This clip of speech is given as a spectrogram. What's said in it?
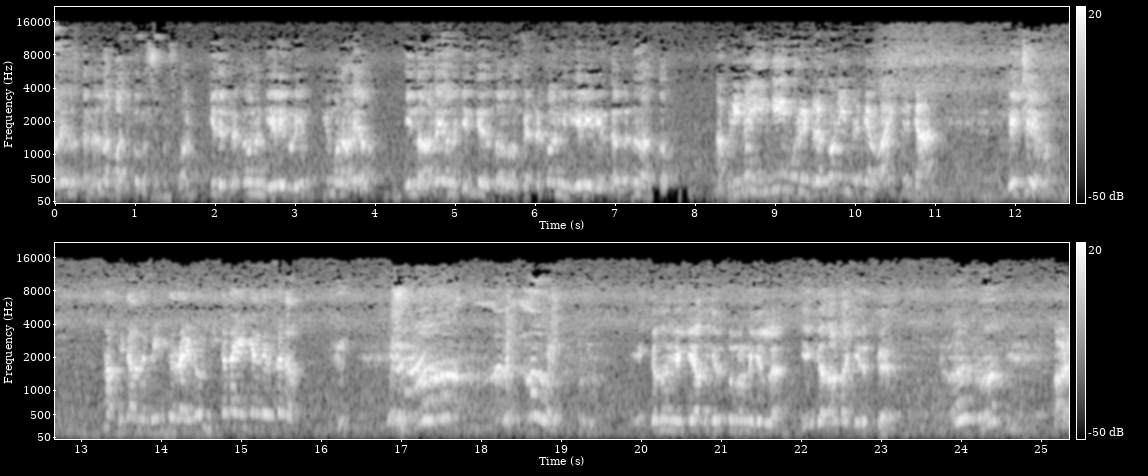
அடையாளத்தை நல்லா பாத்துக்கோங்க சூப்பர் ஸ்குவாட் இது ட்ரெக்கானன் ஏலியனுடைய முக்கியமான அடையாளம். இந்த அடையாளம் எங்க இருந்தாலும் அங்க ட்ரெக்கானியன் ஏலியன் இருக்காங்கன்னு அர்த்தம். அப்படின்னா இங்கேயும் ஒரு ட்ரக்கோனியன் இருக்க வாய்ப்பு இருக்கா? நிச்சயமா. அப்படிதான் அந்த மீட்டியர் ரைடும் இங்கதான் எங்கேயாவது இருக்கணும். இங்கதான் எங்கேயாவது இருக்கணும்னு இல்ல. இங்கதான்டா இருக்கு. அட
